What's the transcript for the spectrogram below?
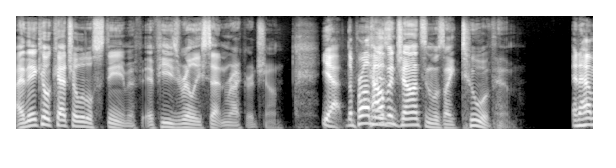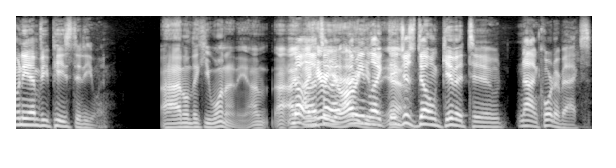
I think he'll catch a little steam if if he's really setting records, Sean. yeah. The problem Calvin is, Johnson was like two of him. and how many MVPs did he win? I don't think he won any. I'm, I, no, I hear your I, I mean, like yeah. they just don't give it to non-quarterbacks.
